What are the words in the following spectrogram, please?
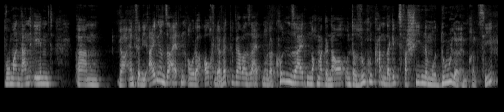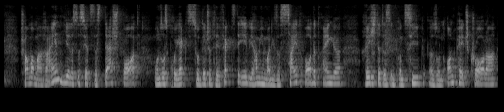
wo man dann eben ähm, ja, entweder die eigenen Seiten oder auch wieder Wettbewerberseiten oder Kundenseiten nochmal genauer untersuchen kann. Und da gibt's verschiedene Module im Prinzip. Schauen wir mal rein. Hier, das ist jetzt das Dashboard unseres Projekts zu digitaleffects.de. Wir haben hier mal dieses Site Audit eingerichtet. Das ist im Prinzip äh, so ein On-Page-Crawler.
